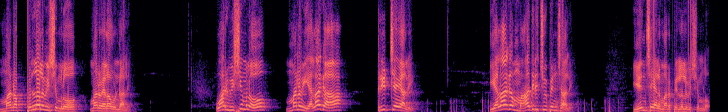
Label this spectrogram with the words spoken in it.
మన పిల్లల విషయంలో మనం ఎలా ఉండాలి? వారి విషయంలో మనం ఎలాగా ట్రీట్ చేయాలి? ఎలాగ మాదిరి చూపించాలి? ఏం చేయాలి మన పిల్లల విషయంలో?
